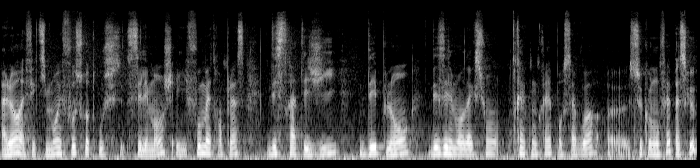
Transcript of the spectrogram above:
alors effectivement, il faut se retrousser les manches et il faut mettre en place des stratégies, des plans, des éléments d'action très concrets pour savoir ce que l'on fait, parce que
